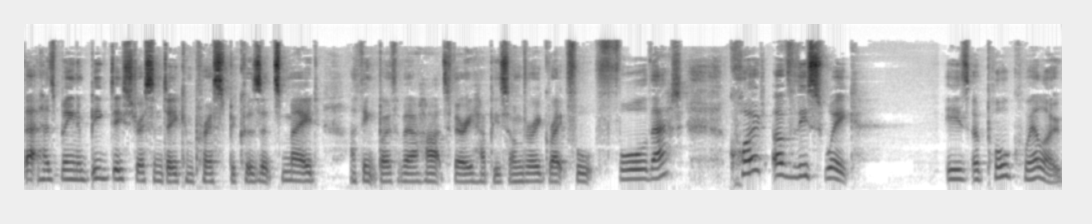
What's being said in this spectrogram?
that has been a big de stress and decompress because it's made, I think, both of our hearts very happy. So I'm very grateful for that. Quote of this week is a Paul Coelho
